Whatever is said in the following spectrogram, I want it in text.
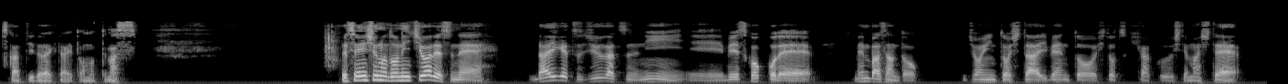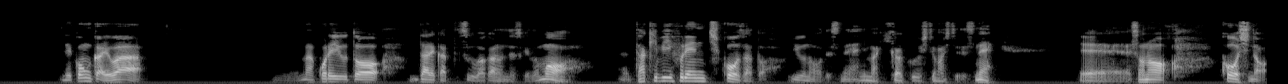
使っていただきたいと思ってます。で、先週の土日はですね、来月10月に、えー、ベース国庫でメンバーさんとジョイントしたイベントを一つ企画してまして、で、今回は、まあこれ言うと誰かってすぐわかるんですけども、焚き火フレンチ講座というのをですね、今企画してましてですね、えー、その講師の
